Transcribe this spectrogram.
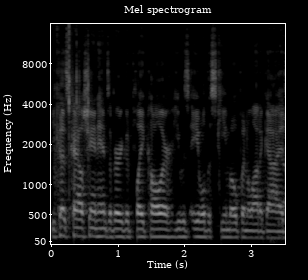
because Kyle Shanahan's a very good play caller. He was able to scheme open a lot of guys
